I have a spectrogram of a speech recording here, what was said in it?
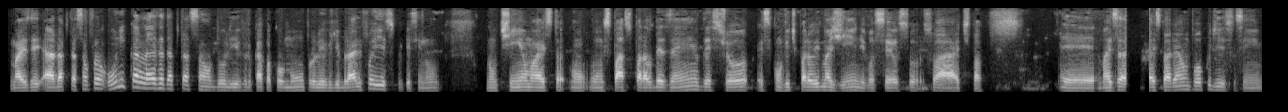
Mas a adaptação foi a única leve adaptação do livro Capa Comum para o livro de Braille, foi isso, porque assim, não, não tinha uma, um, um, espaço para o desenho, deixou esse convite para o Imagine, você, sua, sua arte e tal. É, mas a, a, história é um pouco disso, assim,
